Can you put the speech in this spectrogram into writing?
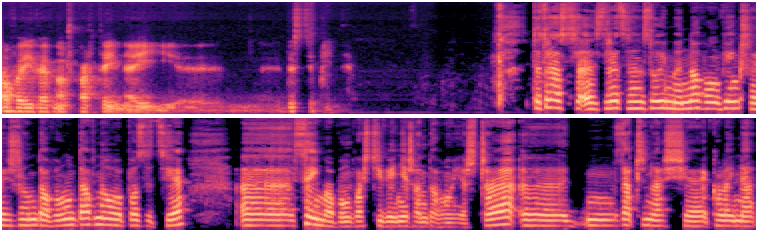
owej wewnątrzpartyjnej y, dyscypliny. To teraz e, zrecenzujmy nową większość rządową, dawną opozycję, E, sejmową, właściwie nie rządową jeszcze. E, zaczyna się kolejne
